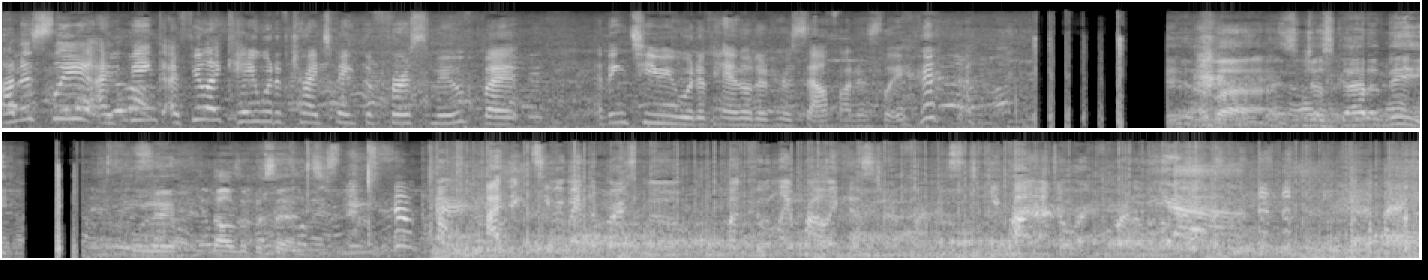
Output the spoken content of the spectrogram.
Honestly, I think I feel like Kay would have tried to make the first move, but I think Tiwi would have handled it herself. Honestly. But it's just gotta be. Fully, thousand percent. I think Tiwi made the first move, but Kunle probably kissed her first. He probably had to work for it a little yeah.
